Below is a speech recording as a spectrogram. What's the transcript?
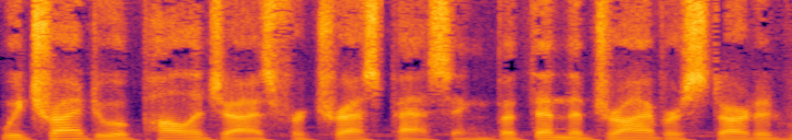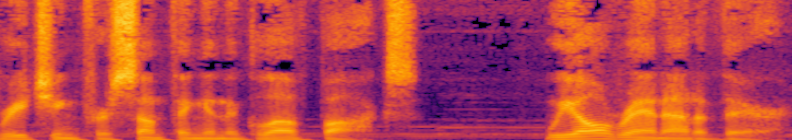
We tried to apologize for trespassing, but then the driver started reaching for something in the glove box. We all ran out of there.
